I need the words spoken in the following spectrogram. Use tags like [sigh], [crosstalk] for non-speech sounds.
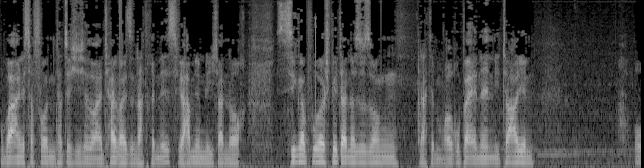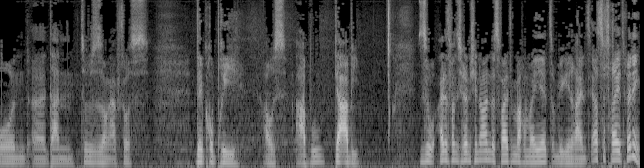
Wobei eines davon tatsächlich also ein teilweise Nachtrennen ist. Wir haben nämlich dann noch Singapur später in der Saison, nach dem Europaende in Italien. Und äh, dann zum Saisonabschluss der Grand Prix aus Abu Dhabi. So, 21 Rennen stehen an, das zweite machen wir jetzt und wir gehen rein ins erste freie Training.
